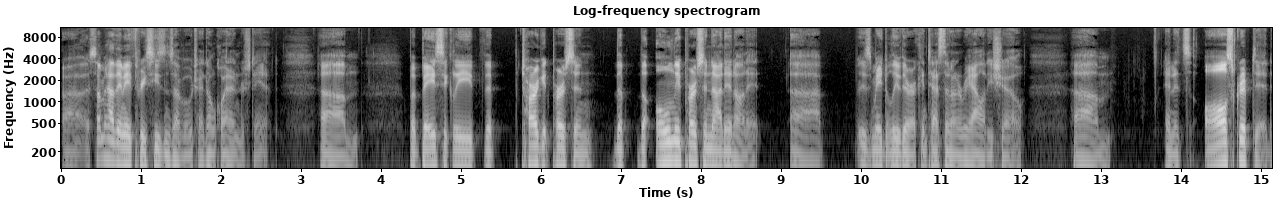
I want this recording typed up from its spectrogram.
Uh, somehow they made three seasons of it, which I don't quite understand. Um, but basically, the target person, the the only person not in on it, uh, is made to believe they're a contestant on a reality show, um, and it's all scripted,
